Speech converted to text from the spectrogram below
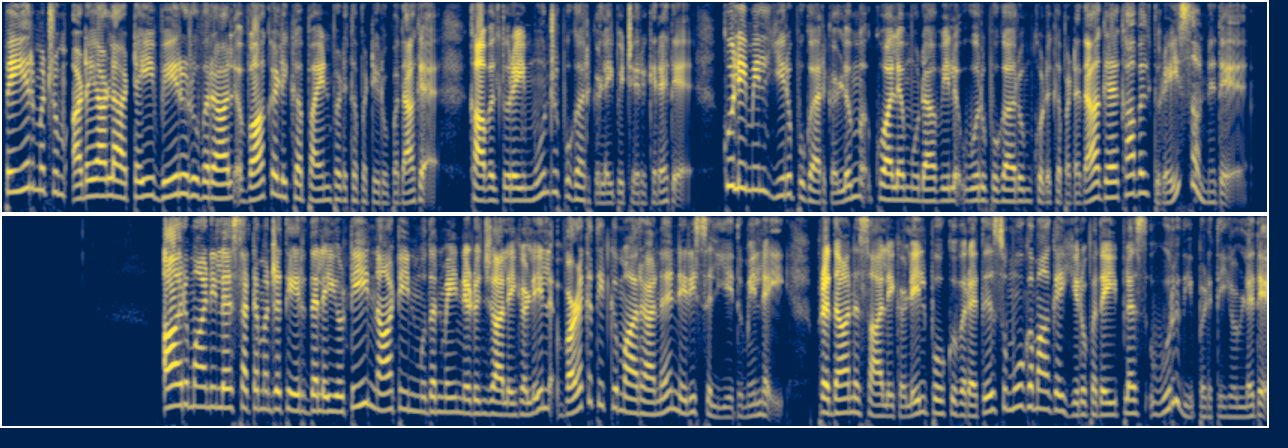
பெயர் மற்றும் அடையாள அட்டை வேறொருவரால் வாக்களிக்க பயன்படுத்தப்பட்டிருப்பதாக காவல்துறை மூன்று புகார்களை பெற்றிருக்கிறது. குலிமில் இரு புகார்களும் குவாலமுடாவில் ஒரு புகாரும் கொடுக்கப்பட்டதாக காவல்துறை சொன்னது. ஆறு மாநில சட்டமன்ற தேர்தலையொட்டி நாட்டின் முதன்மை நெடுஞ்சாலைகளில் வழக்கத்திற்கு மாறான நெரிசல் ஏதுமில்லை. பிரதான சாலைகளில் போக்குவரத்து சுமூகமாக இருப்பதை பிளஸ் உறுதிப்படுத்தியுள்ளது.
